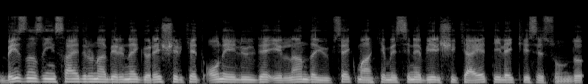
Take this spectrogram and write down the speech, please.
Business Insider'ın haberine göre şirket 10 Eylül'de İrlanda Yüksek Mahkemesi'ne bir şikayet dilekçesi sundu.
